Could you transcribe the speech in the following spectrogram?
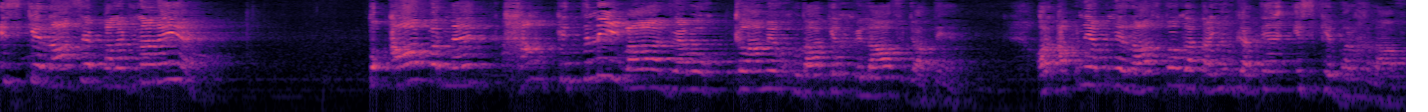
اس کے راہ سے پلٹنا نہیں ہے خلاف جاتے ہیں اور اپنے اپنے راستوں کا تعین کرتے ہیں اس کے برخلاف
